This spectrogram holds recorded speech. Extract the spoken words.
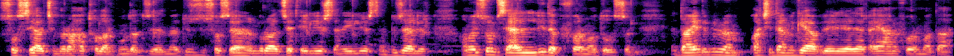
sosial kimi rahat olar bunu da düzəlmək. Düzdür, sosial müraciət eləyirsən, eləyirsən, düzəlir. Amma heç olmasa əlillik də bu formada olsun. Daha indi bilmirəm Bakıda mı qəbul eləyirlər əyani formada,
